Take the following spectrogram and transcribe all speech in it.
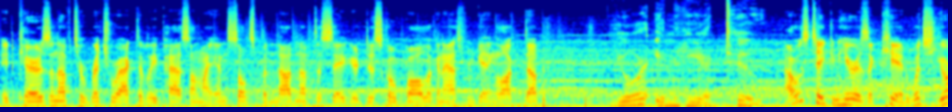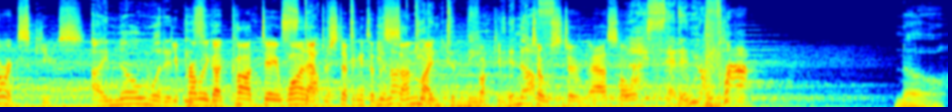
It cares enough to retroactively pass on my insults, but not enough to save your disco ball looking ass from getting locked up? You're in here too. I was taken here as a kid. What's your excuse? I know what it You probably is got caught day one Stop after it. stepping into the You're not sunlight, to me. fucking Enough. toaster asshole. I said enough. No.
